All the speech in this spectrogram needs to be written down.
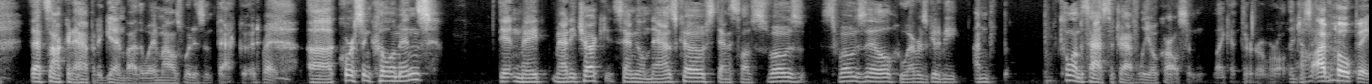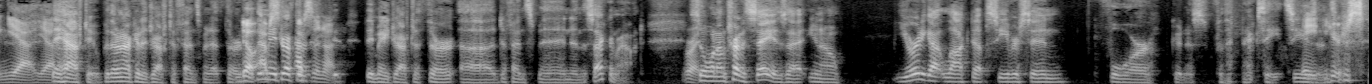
That's not going to happen again, by the way. Miles Wood isn't that good. Right. Uh, Corson Ceulemans, Danton May, Matty Chuck, Samuel Knazko, Stanislav Svoz, Svozil, whoever's going to be. I'm Columbus has to draft Leo Carlsson like at third overall. They just I'm hoping, yeah, yeah. they have to, but they're not going to draft defenseman at third. no, they may abs- draft a, absolutely not. they may draft a third uh, defenseman in the second round. Right. So what I'm trying to say is that you know you already got locked up Severson for goodness for the next eight seasons. Eight years.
